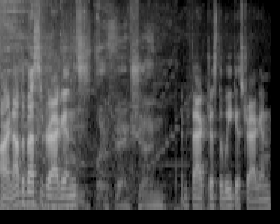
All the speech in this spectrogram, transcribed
Alright, not the best of dragons. In fact, just the weakest dragon.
